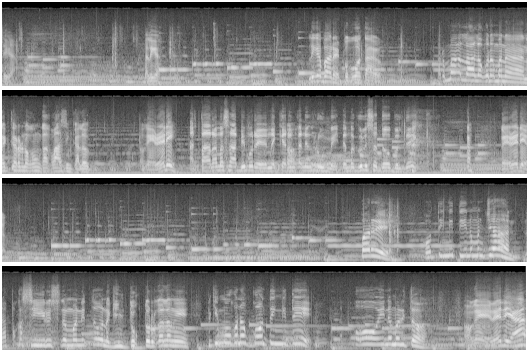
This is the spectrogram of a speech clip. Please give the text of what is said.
Teka. Halika. Halika pare, pakuha tayo. Para maalala ko naman na nagkaroon akong kaklaseng kalog. Okay, ready? At para masabi mo rin na nagkaroon ka ng roommate na magulo sa double deck. Okay, ready oh. Pare, konting ngiti naman dyan. Napaka-serious naman ito. Naging doktor ka lang eh. Bigyan mo ako ng konting ngiti. Oo, eh naman ito. Okay, ready ha?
